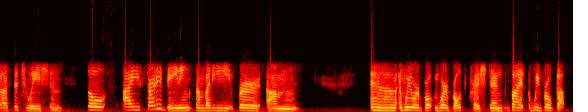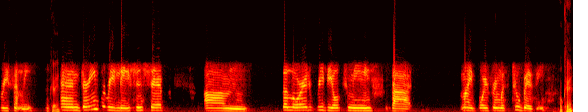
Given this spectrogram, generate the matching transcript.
a situation. So, I started dating somebody for um and we were bo- we're both Christians, but we broke up recently. Okay. And during the relationship, um, the Lord revealed to me that my boyfriend was too busy. Okay.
